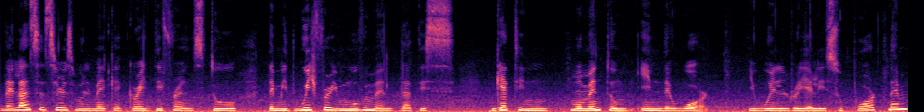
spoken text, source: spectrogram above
The Lancet series will make a great difference to the midwifery movement that is getting momentum in the world. It will really support them.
